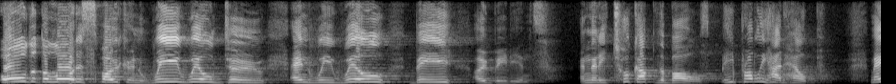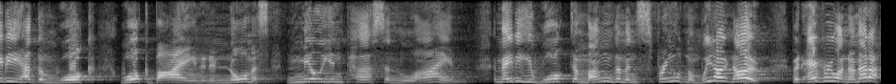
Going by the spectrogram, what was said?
All that the Lord has spoken, we will do, and we will be obedient. And then he took up the bowls. He probably had help. Maybe he had them walk, walk by in an enormous million person line. Maybe he walked among them and sprinkled them. We don't know. But everyone, no matter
